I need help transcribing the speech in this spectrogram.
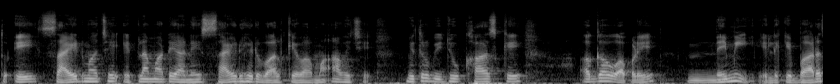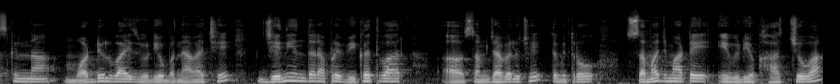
તો એ સાઈડમાં છે, એટલા માટે આને સાઇડ હેડ વાલ કહેવામાં આવે છે. મિત્રો, બીજું ખાસ કે અગાઉ આપણે નેમી એટલે કે ભારત સ્કિલના મોડ્યુલ વાઇઝ વીડિયો બનાવ્યા છે, જેની અંદર આપણે વિગતવાર સમજાવેલું છે. તો મિત્રો, સમજ માટે એ વીડિયો ખાસ જોવા.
